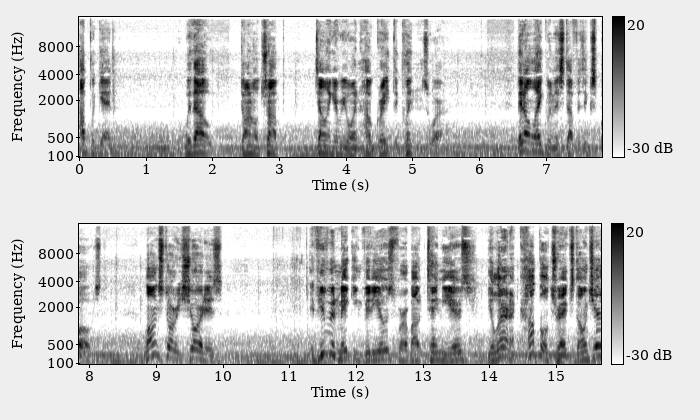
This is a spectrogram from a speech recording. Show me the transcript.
up again without Donald Trump telling everyone how great the Clintons were. They don't like when this stuff is exposed. Long story short is if you've been making videos for about 10 years, you learn a couple tricks, don't you?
